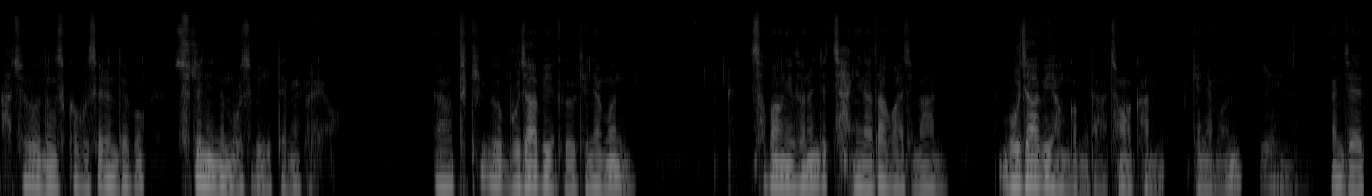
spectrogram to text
아주 능숙하고 세련되고 수준 있는 모습이기 때문에 그래요. 어, 특히 그 무자비 그 개념은 서방에서는 이제 잔인하다고 하지만 무자비한 겁니다. 정확한 개념은. 예. 그러니까 이제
